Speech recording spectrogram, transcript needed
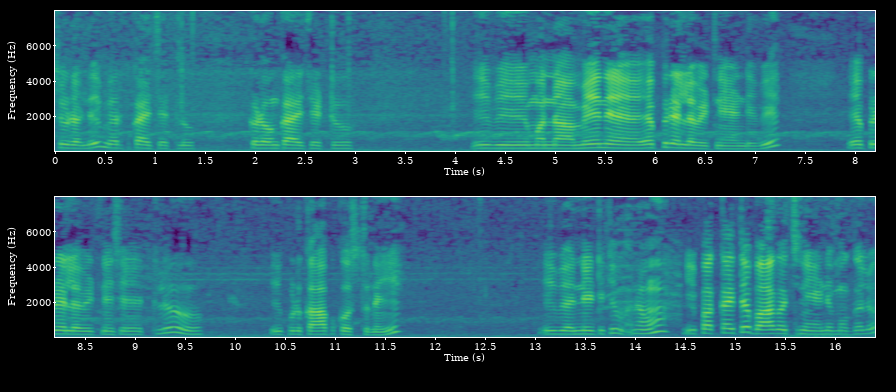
చూడండి మిరపకాయ చెట్లు ఇక్కడ వంకాయ చెట్టు. ఇవి మొన్న మే ఏప్రిల్లో పెట్టినాయండి ఇవి. ఏప్రిల్లో పెట్టిన చెట్లు ఇప్పుడు కాపుకొస్తున్నాయి. ఇవన్నిటికి మనం ఈ పక్క అయితే బాగా వచ్చినాయండి మొగ్గలు.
